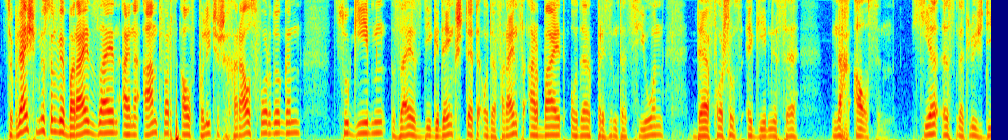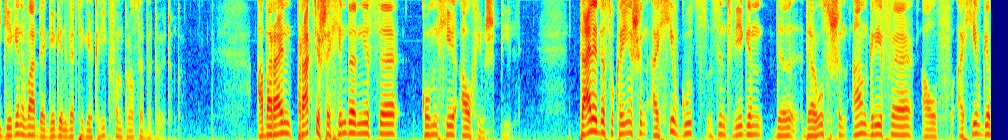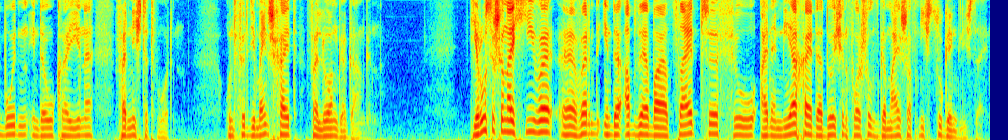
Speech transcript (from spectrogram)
Zugleich müssen wir bereit sein, eine Antwort auf politische Herausforderungen zu geben, sei es die Gedenkstätte oder Vereinsarbeit oder Präsentation der Forschungsergebnisse nach außen. Hier ist natürlich die Gegenwart, der gegenwärtige Krieg von großer Bedeutung. Aber rein praktische Hindernisse kommen hier auch ins Spiel. Teile des ukrainischen Archivguts sind wegen der, der russischen Angriffe auf Archivgebäude in der Ukraine vernichtet worden und für die Menschheit verloren gegangen. Die russischen Archive äh, werden in der absehbaren Zeit für eine Mehrheit der deutschen Forschungsgemeinschaft nicht zugänglich sein.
